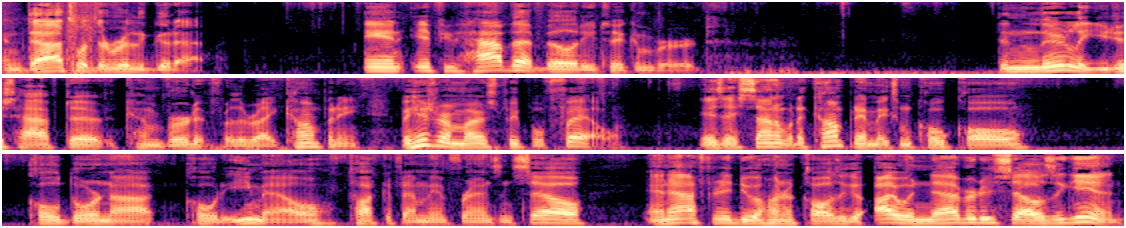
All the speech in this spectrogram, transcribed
And that's what they're really good at. And if you have that ability to convert, then literally you just have to convert it for the right company. But here's where most people fail is they sign up with a company that makes them cold call, cold door knock, cold email, talk to family and friends and sell. And after they do 100 calls, they go, I would never do sales again.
